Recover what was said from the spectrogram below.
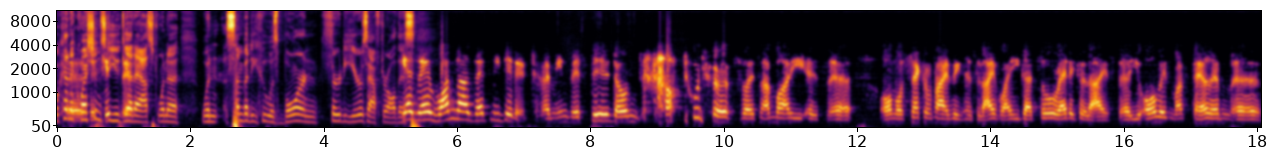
what kind of uh, questions do you get asked when a when somebody who was born 30 years after all this? Yeah, they wonder that we did it. I mean, they still don't come to terms why somebody is uh, almost sacrificing his life, why he got so radicalized. Uh, you always must tell them uh,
